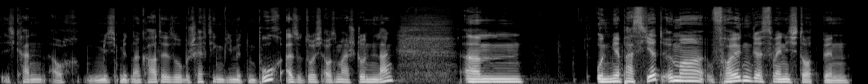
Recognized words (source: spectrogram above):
ich kann auch mich mit einer Karte so beschäftigen wie mit einem Buch, also durchaus mal stundenlang. Ähm, und mir passiert immer Folgendes, wenn ich dort bin.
